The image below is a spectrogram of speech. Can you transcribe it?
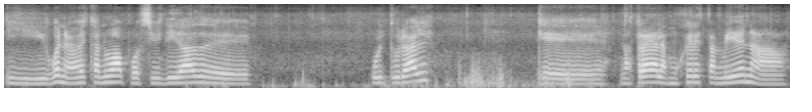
Y bueno, esta nueva posibilidad cultural que nos trae a las mujeres también a,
